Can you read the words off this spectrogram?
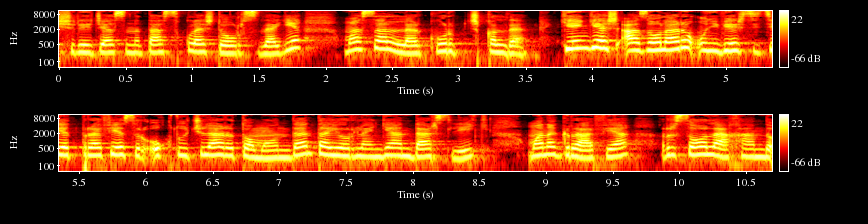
ish rejasini tasdiqlash to'g'risidagi masalalar ko'rib chiqildi. Kengash a'zolari universitet professor o'qituvchilari tomonidan tayyorlangan darslik monografiya risola hamda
